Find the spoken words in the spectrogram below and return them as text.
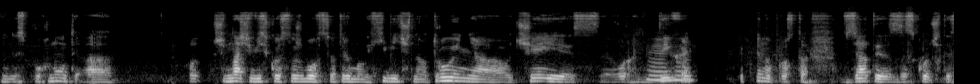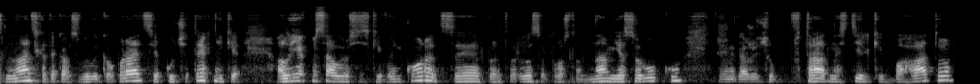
ну, не спугнути, а щоб наші військовослужбовці отримали хімічне отруєння очей, органів дихання. Таким Просто взяти, заскочити зненацька, така ось велика операція, куча техніки. Але як писали російські воєнкори, це перетворилося просто на м'ясорубку. Вони кажуть, що втрат настільки багато,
